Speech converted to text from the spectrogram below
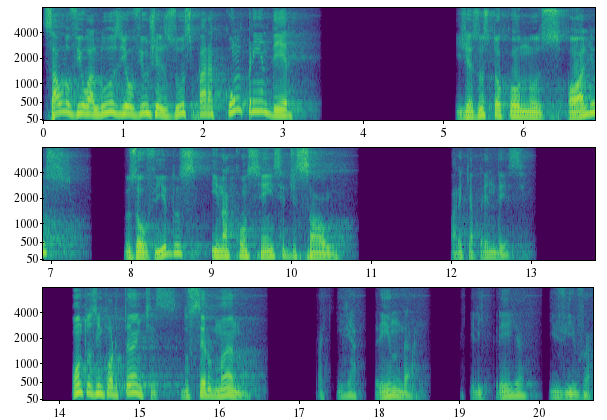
Saulo viu a luz e ouviu Jesus para compreender. E Jesus tocou nos olhos, nos ouvidos e na consciência de Saulo, para que aprendesse. Pontos importantes do ser humano, para que ele aprenda, para que ele creia e viva.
